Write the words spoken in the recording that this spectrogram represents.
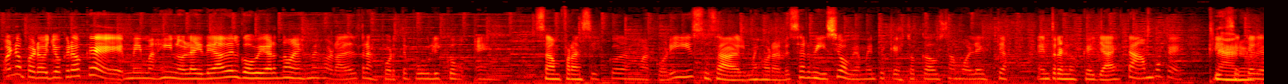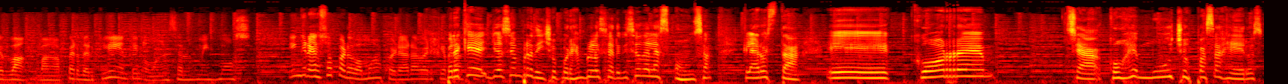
Bueno, pero yo creo que, me imagino, la idea del gobierno es mejorar el transporte público en San Francisco de Macorís, o sea, el mejorar el servicio, obviamente que esto causa molestia entre los que ya están, porque Claro. dice que les van, van a perder clientes y no van a hacer los mismos ingresos, pero vamos a esperar a ver qué Pero es pasa. que yo siempre he dicho, por ejemplo, el servicio de las onzas, claro está, eh, corre, o sea, coge muchos pasajeros,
